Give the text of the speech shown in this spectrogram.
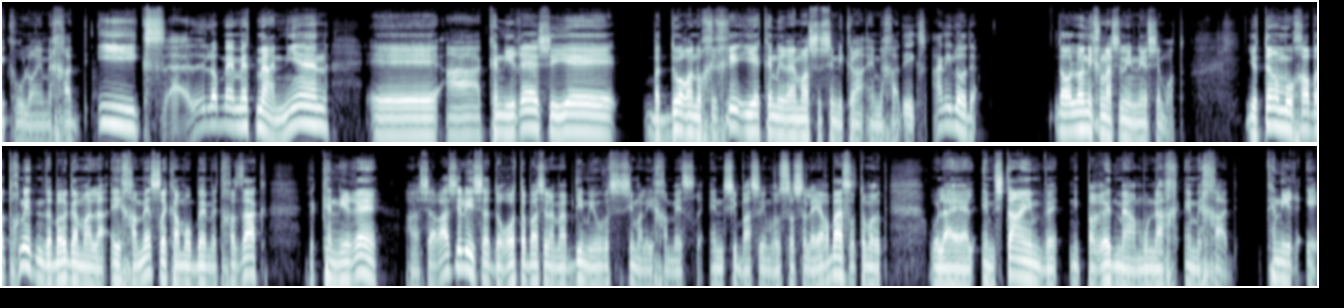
יקראו לו M1X, זה לא באמת מעניין. אה, כנראה שיהיה בדור הנוכחי, יהיה כנראה משהו שנקרא M1X, אני לא יודע. לא, לא נכנס לענייני שמות. יותר מאוחר בתוכנית נדבר גם על ה-A15, כמה הוא באמת חזק, וכנראה ההשערה שלי שהדורות הבא של המעבדים יהיו מבוססים על A15, אין סיבה שהם מבוסס על A14, זאת אומרת אולי על M2 וניפרד מהמונח M1, כנראה,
